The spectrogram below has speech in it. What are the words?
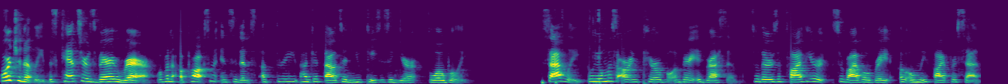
Fortunately, this cancer is very rare, with an approximate incidence of 300,000 new cases a year globally. Sadly, gliomas are incurable and very aggressive, so there is a five-year survival rate of only 5%.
